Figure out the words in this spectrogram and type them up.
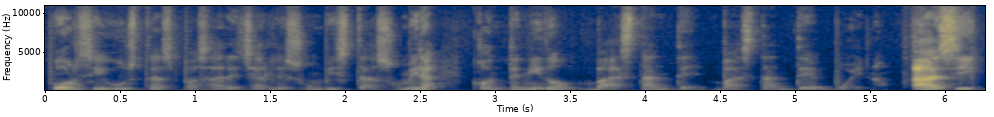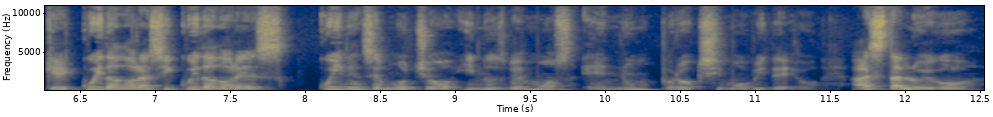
por si gustas pasar a echarles un vistazo. Mira, contenido bastante, bastante bueno. Así que cuidadoras y cuidadores, cuídense mucho y nos vemos en un próximo video. Hasta luego.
